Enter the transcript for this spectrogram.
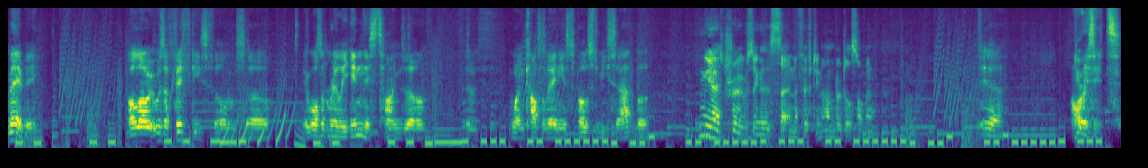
Maybe. Although it was a 50s film, so it wasn't really in this time zone of when Castlevania is supposed to be set, but Yeah, true. Seeing as it's set in the 1500s or something. yeah. Or is it?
